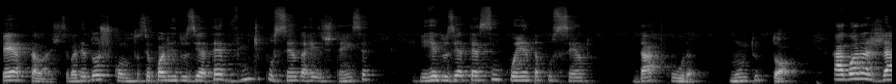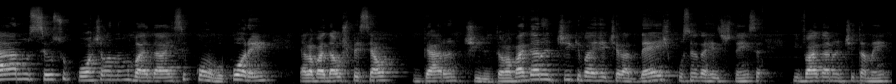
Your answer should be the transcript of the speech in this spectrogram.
pétalas. Você vai ter dois combos. Então você pode reduzir até 20% da resistência e reduzir até 50% da cura. Muito top. Agora já no seu suporte ela não vai dar esse combo, porém ela vai dar o especial garantido. Então ela vai garantir que vai retirar 10% da resistência e vai garantir também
